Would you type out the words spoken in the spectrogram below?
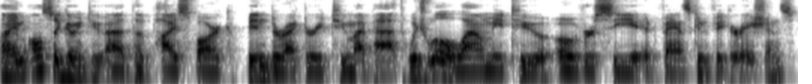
I am also going to add the PySpark bin directory to my path, which will allow me to oversee advanced configurations.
